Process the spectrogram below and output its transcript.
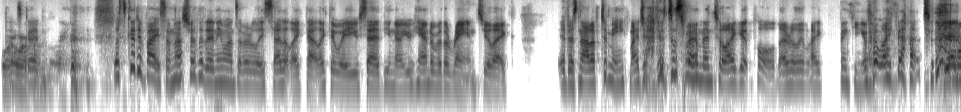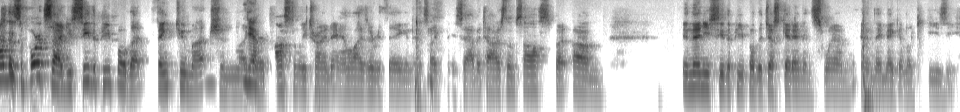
or, that's or good. that's good advice. I'm not sure that anyone's ever really said it like that. Like the way you said, you know, you hand over the reins. You're like, it is not up to me. My job is to swim until I get pulled. I really like thinking of it like that. yeah, and on the support side, you see the people that think too much and like yeah. are constantly trying to analyze everything, and it's like they sabotage themselves. But um, and then you see the people that just get in and swim and they make it look easy.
